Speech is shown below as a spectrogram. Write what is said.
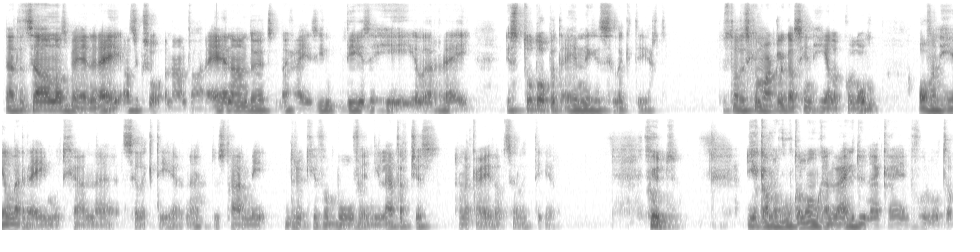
Net hetzelfde als bij een rij. Als ik zo een aantal rijen aanduid, dan ga je zien, deze hele rij is tot op het einde geselecteerd. Dus dat is gemakkelijk als je een hele kolom of een hele rij moet gaan uh, selecteren. Hè. Dus daarmee druk je van boven in die lettertjes en dan kan je dat selecteren. Goed, je kan ook een kolom gaan wegdoen. Hè. Kan je bijvoorbeeld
